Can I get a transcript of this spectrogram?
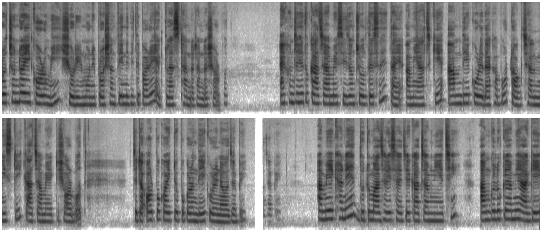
প্রচণ্ড এই গরমে শরীর মনে প্রশান্তি এনে দিতে পারে এক গ্লাস ঠান্ডা ঠান্ডা শরবত। এখন যেহেতু কাঁচা আমের সিজন চলতেছে, তাই আমি আজকে আম দিয়ে করে দেখাবো টক ঝাল মিষ্টি কাঁচা আমের একটি শরবত, যেটা অল্প কয়েকটি উপকরণ দিয়ে করে নেওয়া যাবে যাবে। আমি এখানে দুটো মাঝারি সাইজের কাঁচা আম নিয়েছি। আমগুলোকে আমি আগেই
